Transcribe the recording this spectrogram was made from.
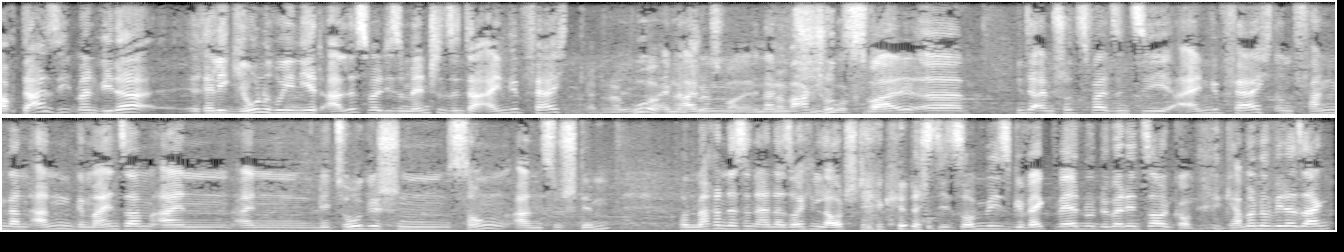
auch da sieht man wieder, Religion ruiniert alles, weil diese Menschen sind da eingepfercht. Ja, in, Burg, in, in, einem, Schutzwall, in einem Schutzwall. Äh, hinter einem Schutzwall sind sie eingepfercht und fangen dann an, gemeinsam einen, einen liturgischen Song anzustimmen und machen das in einer solchen Lautstärke, dass die Zombies geweckt werden und über den Zaun kommen. Kann man nur wieder sagen,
